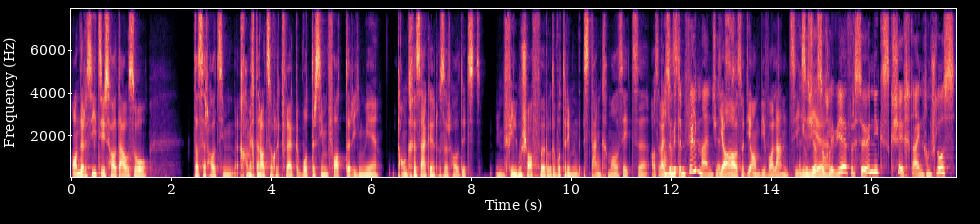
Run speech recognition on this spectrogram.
andererseits ist es halt auch so, dass er halt seinem, ich habe mich dann halt so ein bisschen gefragt, wo er seinem Vater irgendwie Danke sagen, dass er halt jetzt im Film schaffen oder wo er ihm ein Denkmal setzen. Also, weißt Also mit dem Film meinst du jetzt? ja, so die Ambivalenz Es irgendwie. ist ja so ein bisschen wie eine Versöhnungsgeschichte eigentlich am Schluss.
